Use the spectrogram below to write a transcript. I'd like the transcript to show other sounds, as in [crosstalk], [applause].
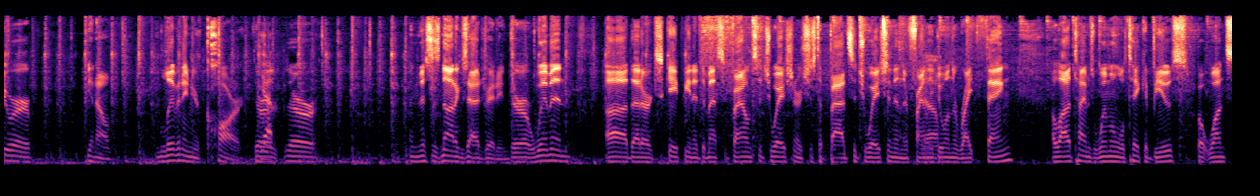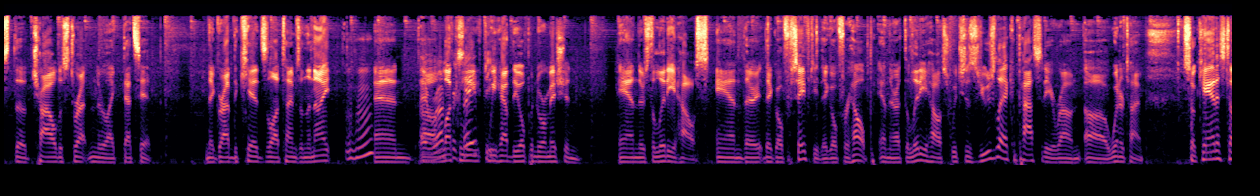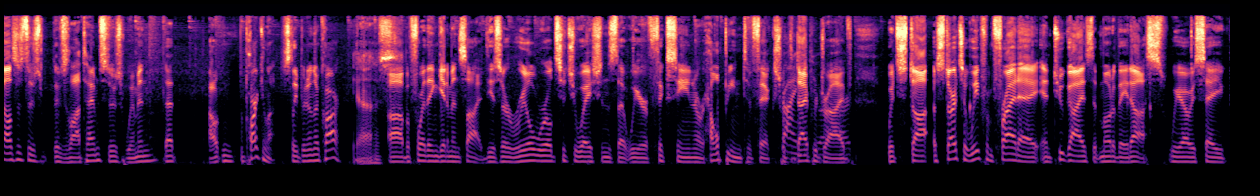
You were, you know, living in your car. There, are, there are, and this is not exaggerating. There are women uh, that are escaping a domestic violence situation, or it's just a bad situation, and they're finally Yeah. doing the right thing. A lot of times, women will take abuse, but once the child is threatened, they're like, "That's it." And they grab the kids a lot of times in the night, and uh, luckily we have the open door mission. And there's the Lydia House, and they they go for safety. They go for help, and they're at the Lydia House, which is usually at capacity around uh, wintertime. So Candace tells us there's there's a lot of times there's women that out in the parking lot sleeping in their car Yes. uh, before they can get them inside. These are real world situations that we are fixing or helping to fix Trying with the diaper do our drive, which sta- starts a week from Friday. And two guys that motivate us. We always say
